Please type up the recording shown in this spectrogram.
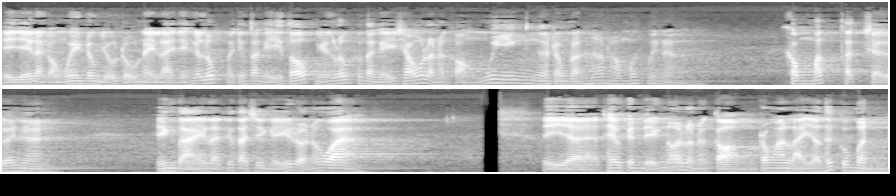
Thì vậy là còn nguyên trong vũ trụ này là những cái lúc mà chúng ta nghĩ tốt, những cái lúc chúng ta nghĩ xấu là nó còn nguyên ở trong đó, nó không mất mấy nào. Không mất thật sự nha. Hiện tại là chúng ta suy nghĩ rồi nó qua thì à, theo kinh điển nói là nó còn trong a lại do thức của mình.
